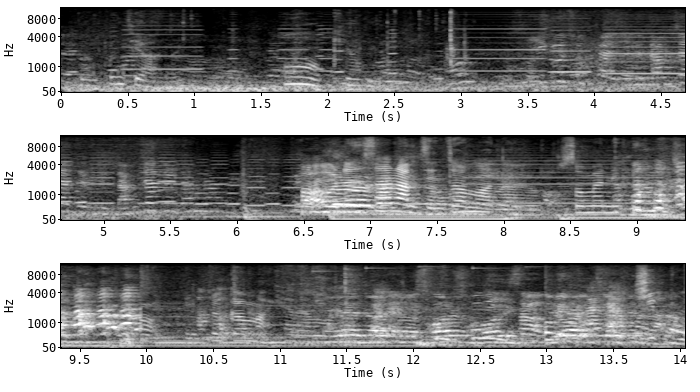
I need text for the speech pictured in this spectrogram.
예쁜지 않아? 어, 귀엽네. 어른 사람 진짜 많아요. So many people. 잠깐만, move? 10분.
